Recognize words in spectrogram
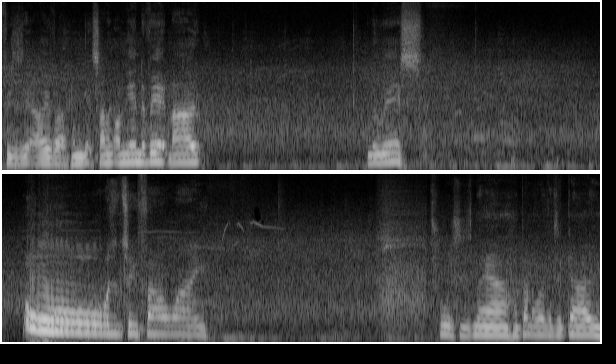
Fizzes it over. Can we get something on the end of it? No. Luiz. Oh, wasn't too far away. Choices now. I don't know whether to go.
